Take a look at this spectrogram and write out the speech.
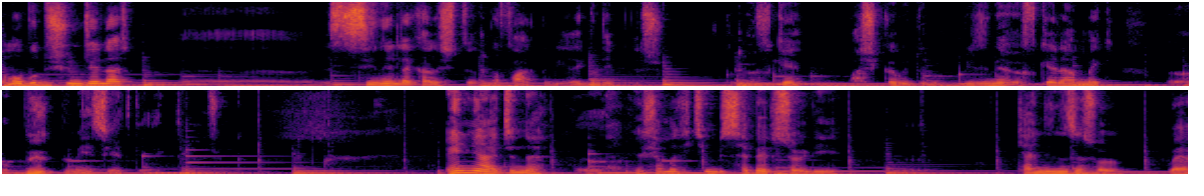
Ama bu düşünceler e, sinirle karıştığında farklı bir yere gidebilir. Çünkü öfke başka bir durum. Birine öfkelenmek e, büyük bir meziyet gerektiriyor çünkü. En nihayetinde e, yaşamak için bir sebep söyleyi e, kendinize sorun ve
